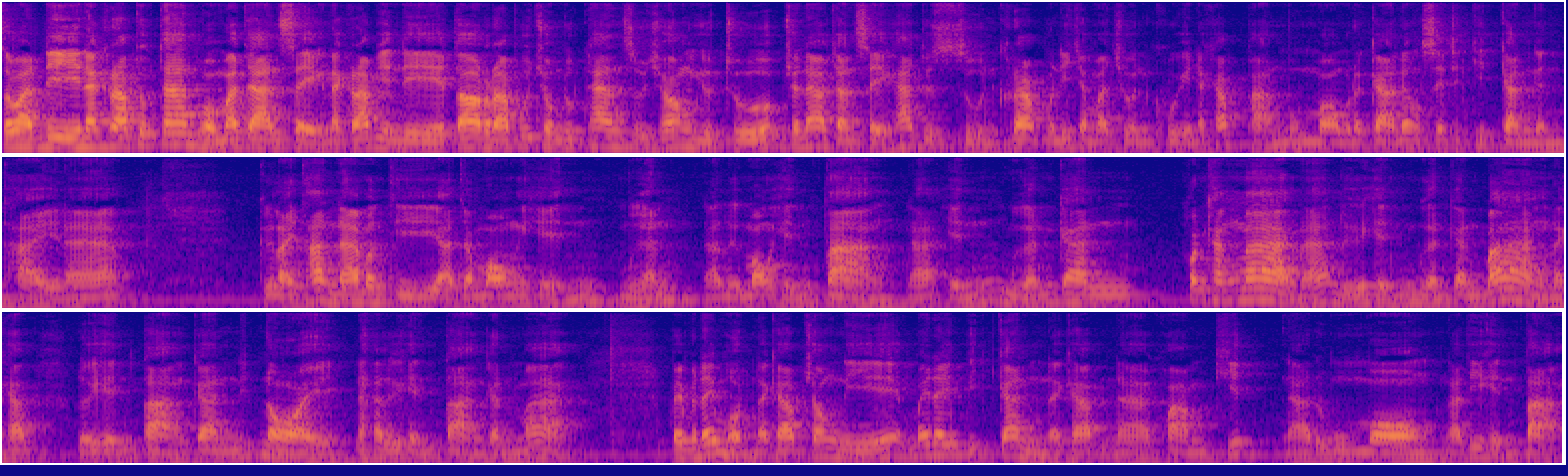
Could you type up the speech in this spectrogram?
สวัสดีนะครับทุกท่านผมอาจารย์เสกนะครับ ยินดีต้อนรับผู้ชมทุกท่านสู่ช่อง YouTube Channel อาจารย์เสก 5.0 ครับ วันนี้จะมาชวนคุยนะครับ ผ่านมุมมองบรรกาศเรื่องเศรษฐกิจการเงินไทยนะฮะคือหลายท่านนะบางทีอาจจะมองเห็นเหมือนนะหรือมองเห็นต่างนะเห็นเหมือนกันค่อนข้างมากนะหรือเห็นเหมือนกันบ้างนะครับ หรือเห็นต่างกันนิดหน่อยนะหรือเห็นต่างกันมาก เป็นไปได้หมดนะครับช่องนี้ไม่ได้ปิดกั้นนะครับนะความคิดนะหรือมุมมองนะที่เห็นต่าง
